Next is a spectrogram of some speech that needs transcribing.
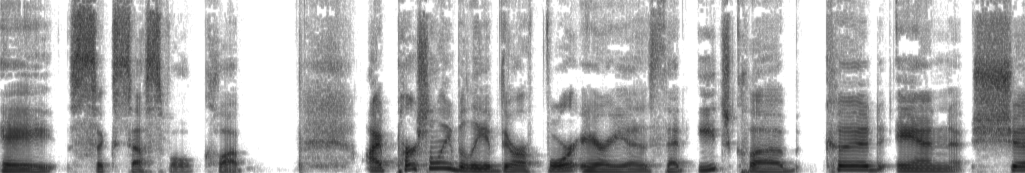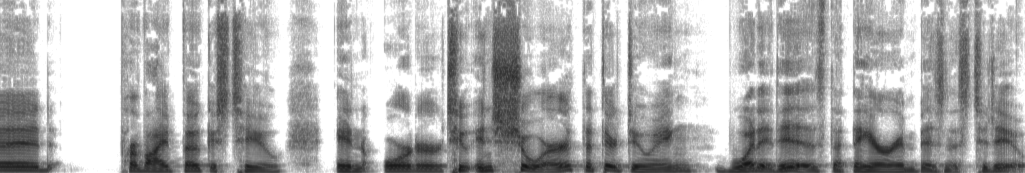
a successful club. I personally believe there are four areas that each club could and should provide focus to in order to ensure that they're doing what it is that they are in business to do,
